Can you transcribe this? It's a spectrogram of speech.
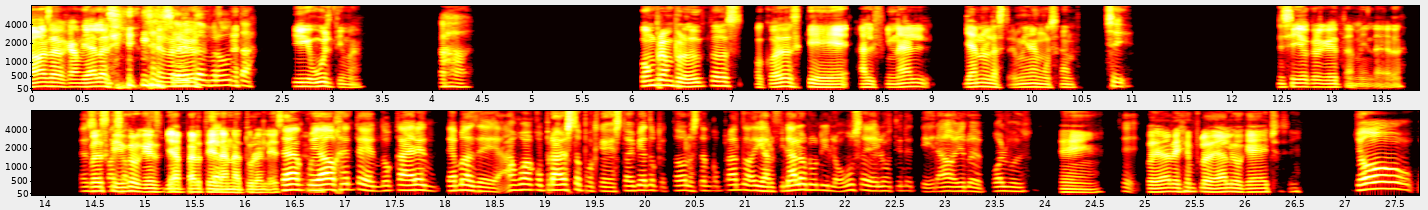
Vamos a cambiar la siguiente Siguiente pregunta. pregunta. Y última. Ajá. ¿Compran productos o cosas que al final ya no las terminan usando? Sí. Sí, yo creo que yo también, la verdad. Eso Pues, es que yo creo que es ya parte de la naturaleza, tengan cuidado, gente, no caer en temas de: "Ah, voy a comprar esto porque estoy viendo que todos lo están comprando", y al final uno ni lo usa y lo tiene tirado lleno de polvo. Sí. Sí. ¿Puede dar ejemplo de algo que haya hecho así? Yo,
